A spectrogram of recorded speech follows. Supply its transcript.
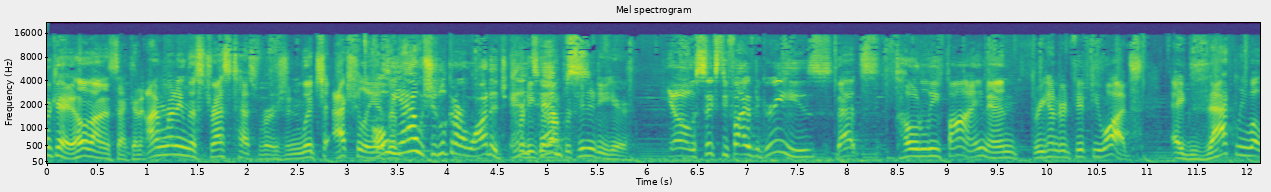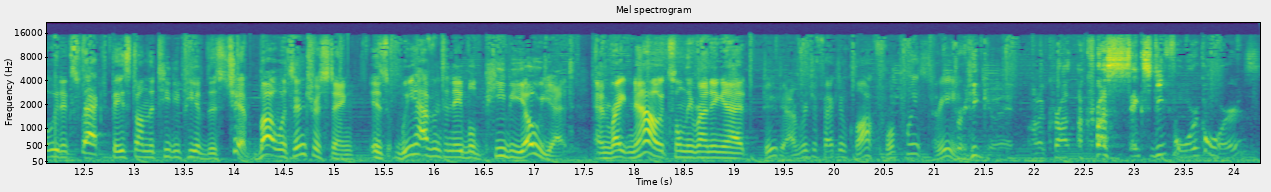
Okay, hold on a second. I'm running the stress test version, which actually is Oh a yeah, we should look at our wattage pretty good opportunity here. Yo, 65 degrees. That's totally fine and 350 watts. Exactly what we'd expect based on the TDP of this chip. But what's interesting is we haven't enabled PBO yet, and right now it's only running at, dude, average effective clock 4.3. Pretty good on across across 64 cores.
